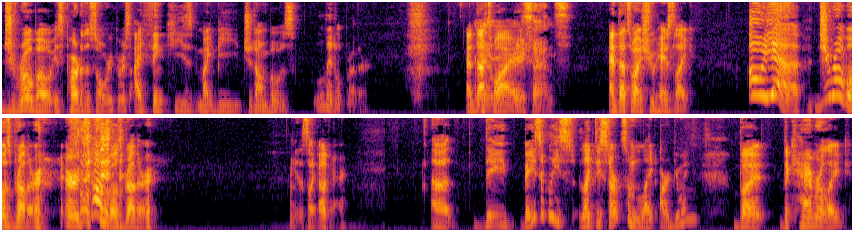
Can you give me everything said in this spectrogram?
Jirobo is part of the Soul Reapers. I think he's might be Jidanbo's little brother, and that's I mean, why Makes sense. and that's why Shuhei's like, oh yeah, Jirobo's brother or Jidanbo's brother. It's like okay. Uh, they basically like they start some light arguing, but the camera like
